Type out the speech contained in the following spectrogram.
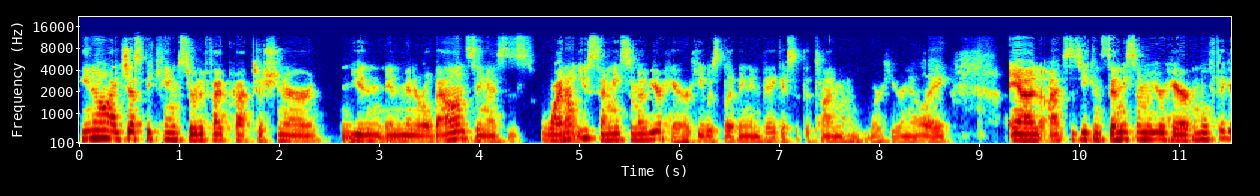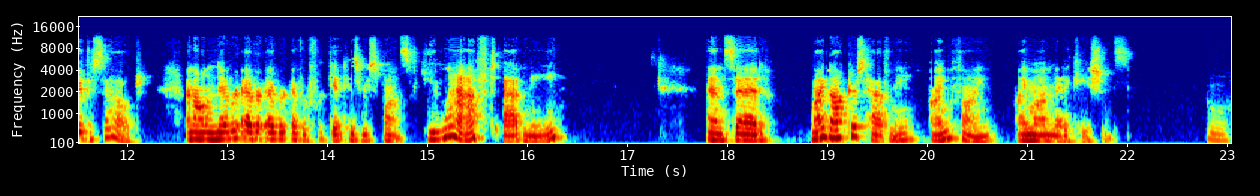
you know, I just became certified practitioner in, in mineral balancing. I says, why don't you send me some of your hair? He was living in Vegas at the time. I'm, we're here in LA. And I says, you can send me some of your hair and we'll figure this out. And I'll never, ever, ever, ever forget his response. He laughed at me and said, My doctors have me. I'm fine. I'm on medications. Ooh.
